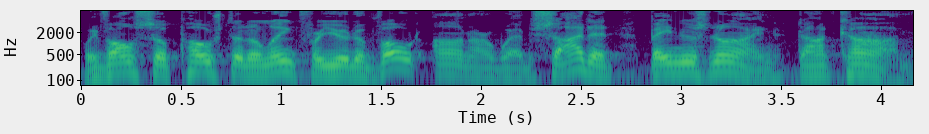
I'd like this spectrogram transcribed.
We've also posted a link for you to vote on our website at baynews9.com.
